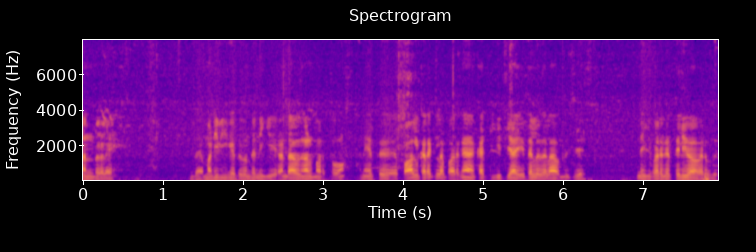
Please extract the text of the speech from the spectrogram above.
நண்பர்களே. இந்த மடி வீக்கத்துக்கு வந்து இன்றைக்கி ரெண்டாவது நாள் மருத்துவம். நேற்று பால் கறக்கில் பாருங்கள் கட்டி கட்டியாக இதழ் இதெல்லாம் வந்துச்சு இன்றைக்கி பாருங்கள் தெளிவாக வருது.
